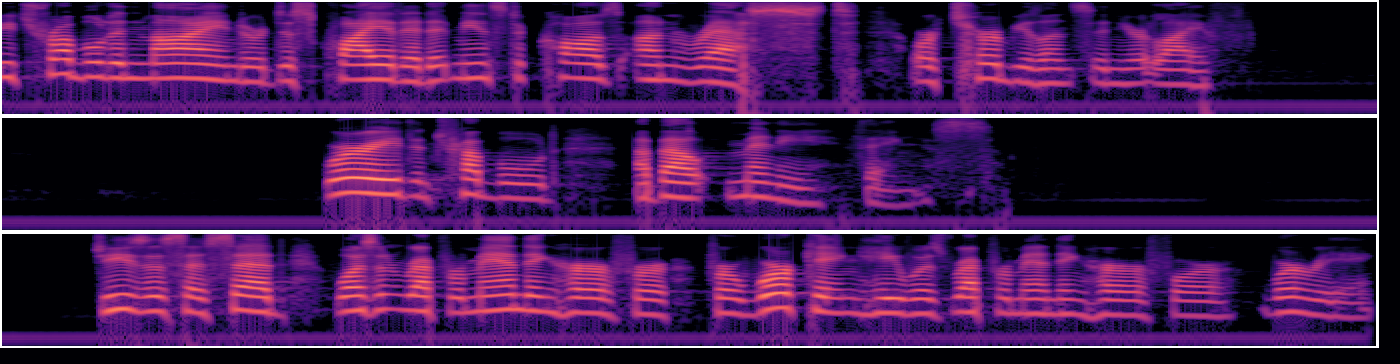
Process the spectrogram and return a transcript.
be troubled in mind or disquieted, it means to cause unrest or turbulence in your life. Worried and troubled about many things. Jesus has said, wasn't reprimanding her for, for working, he was reprimanding her for worrying.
